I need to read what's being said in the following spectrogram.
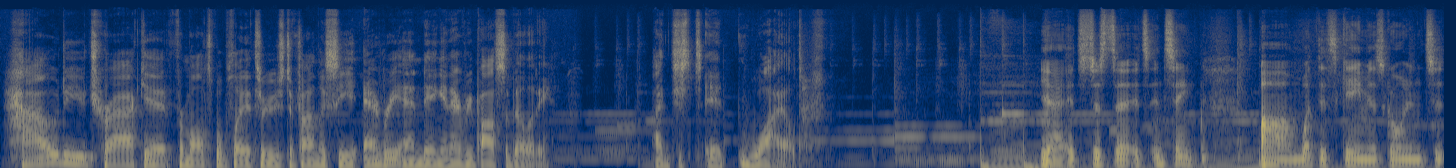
how do you track it for multiple playthroughs to finally see every ending and every possibility i just it wild yeah. It's just, uh, it's insane. Um, what this game is going to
